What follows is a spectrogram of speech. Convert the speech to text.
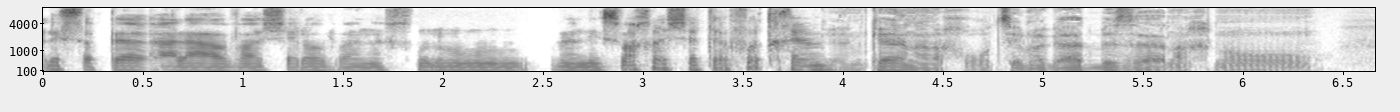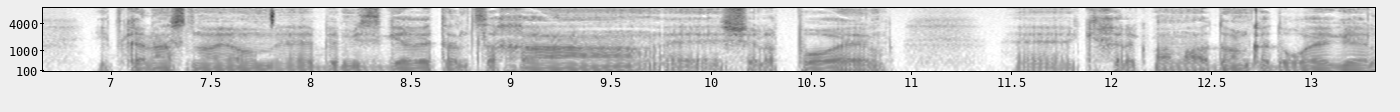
לספר על האהבה שלו, ואנחנו, ואני אשמח לשתף אתכם. כן, כן, אנחנו רוצים לגעת בזה, אנחנו התכנסנו היום אה, במסגרת הנצחה של הפועל, כחלק מהמועדון כדורגל.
